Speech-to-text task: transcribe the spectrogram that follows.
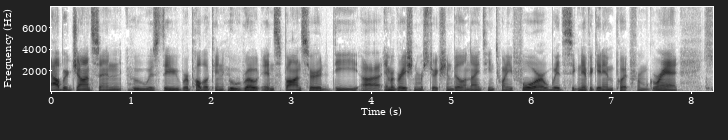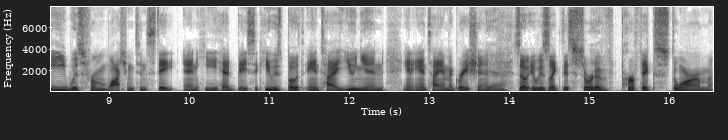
Albert Johnson, who was the Republican who wrote and sponsored the uh, immigration restriction bill in 1924 with significant input from Grant, he was from Washington State, and he had basic. He was both anti-union and anti-immigration. Yeah. So it was like this sort of perfect storm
